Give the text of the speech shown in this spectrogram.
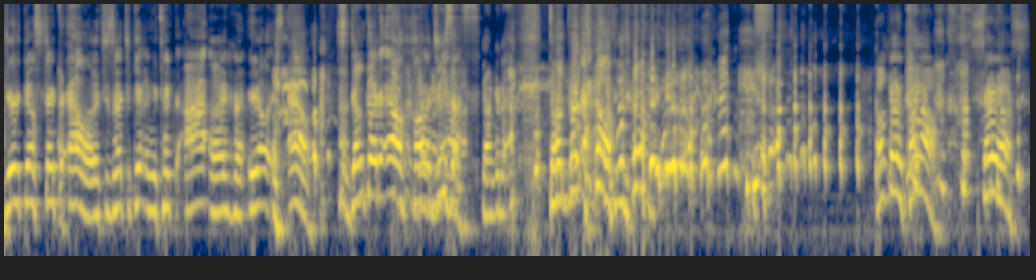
just go straight to L, which is what you get when you take the I uh, or the L is L. So don't go to L, call it Jesus. Don't go to L. Don't go to L. Okay, Kyle, say us.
